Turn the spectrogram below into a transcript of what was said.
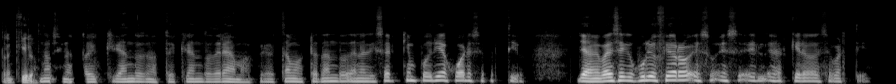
Tranquilo. No, si no estoy creando, no estoy creando dramas, pero estamos tratando de analizar quién podría jugar ese partido. Ya, me parece que Julio Fierro es, es el arquero de ese partido.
